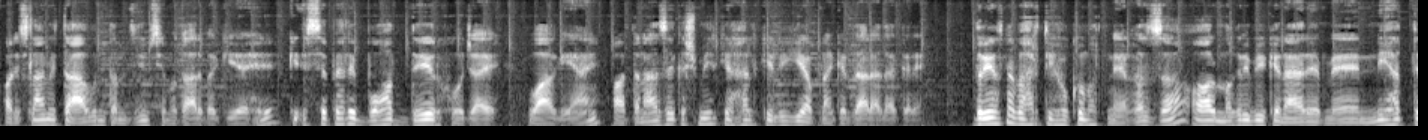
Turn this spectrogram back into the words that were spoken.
اور اسلامی تعاون تنظیم سے مطالبہ کیا ہے کہ اس سے پہلے بہت دیر ہو جائے وہ آگے آئیں اور تنازع کشمیر کے حل کے لیے اپنا کردار ادا کریں۔ دریاس بھارتی حکومت نے غزہ اور مغربی کنارے میں نہت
